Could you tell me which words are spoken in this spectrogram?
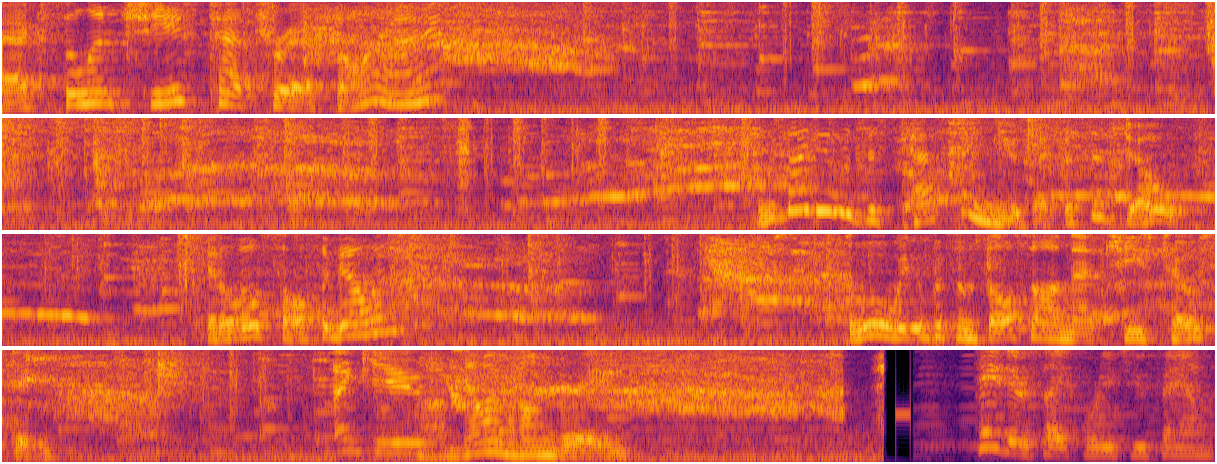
Excellent cheese Tetris, alright. Whose idea was this testing music? This is dope. Get a little salsa going? Ooh, we can put some salsa on that cheese toasty. Thank you. Oh, now I'm hungry. Hey there, Site42 fam.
